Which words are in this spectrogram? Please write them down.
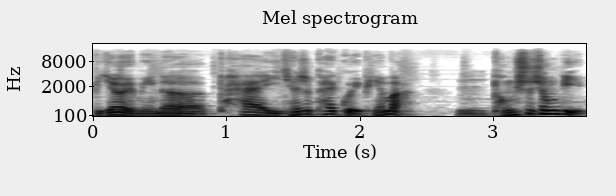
比较有名的拍，以前是拍鬼片吧，嗯，彭氏兄弟，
